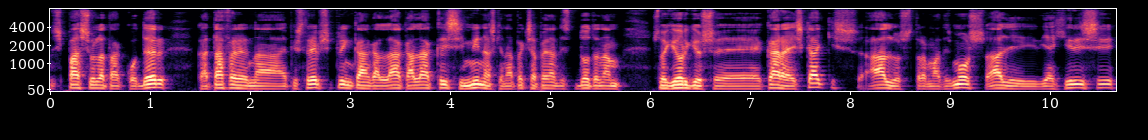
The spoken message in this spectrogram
σπάσει όλα τα κοντέρ. Κατάφερε να επιστρέψει πριν καν καλά, καλά κλείσει μήνας και να παίξει απέναντι στην Τότεναμ στο Γιώργιο ε, Κάρα Ισκάκη. Άλλος τραυματισμός, άλλη διαχείριση.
